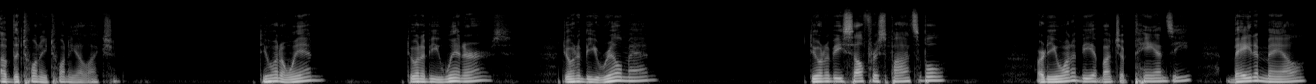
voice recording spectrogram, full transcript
of the 2020 election. Do you want to win? Do you want to be winners? Do you want to be real men? Do you want to be self responsible? Or do you want to be a bunch of pansy, beta male,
